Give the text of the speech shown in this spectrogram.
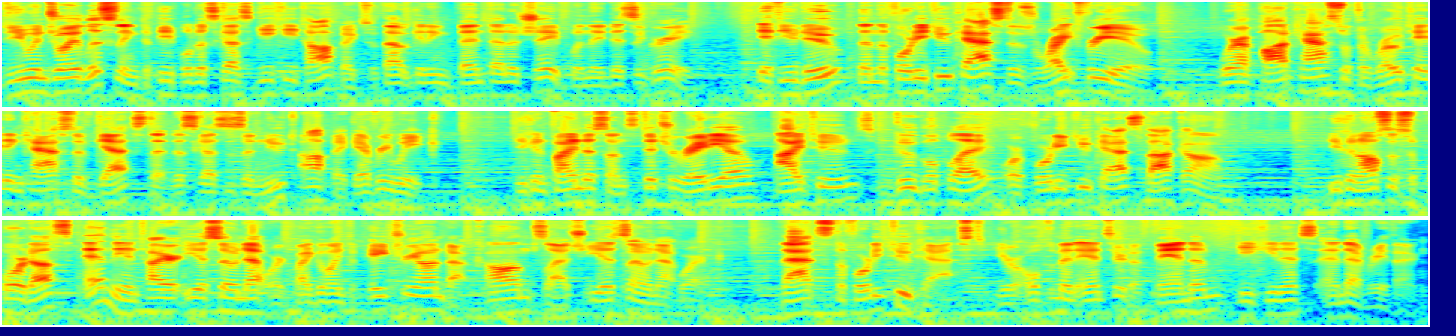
Do you enjoy listening to people discuss geeky topics without getting bent out of shape when they disagree? If you do, then the 42 Cast is right for you. We're a podcast with a rotating cast of guests that discusses a new topic every week. You can find us on Stitcher Radio, iTunes, Google Play, or 42cast.com. You can also support us and the entire ESO network by going to patreon.com slash ESO network. That's the 42 Cast, your ultimate answer to fandom, geekiness, and everything.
